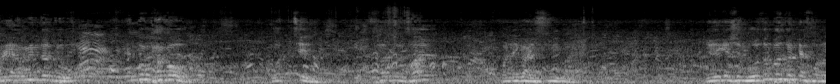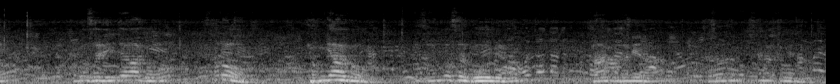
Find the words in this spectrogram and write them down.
우리 농민들도 행복하고 멋진 삶을 살 권리가 있습니다. 여기 계신 모든 분들께서 그것을 인정하고 서로 경계하고 한 것을 모으며 나아가리라 저는 생각합니다.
